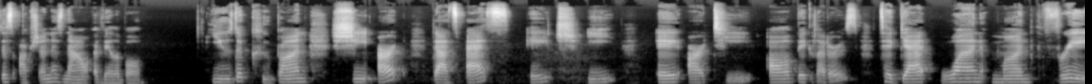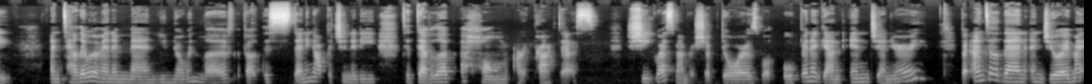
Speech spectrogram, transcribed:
this option is now available. Use the coupon SHEART, that's S H E A R T, all big letters, to get one month free. And tell the women and men you know and love about this stunning opportunity to develop a home art practice. SheQuest membership doors will open again in January, but until then, enjoy my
